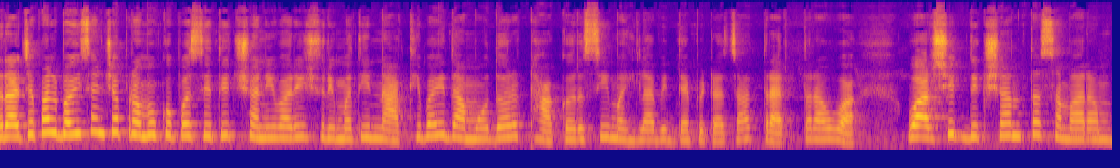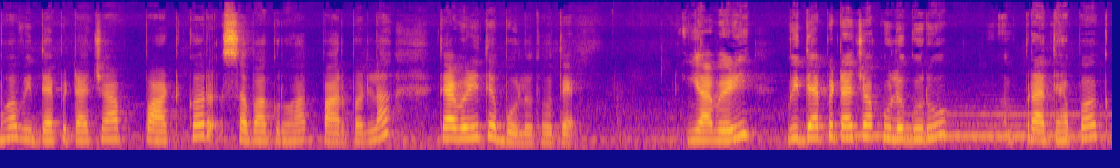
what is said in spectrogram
राज्यपाल बैस यांच्या प्रमुख उपस्थितीत शनिवारी श्रीमती नाथीबाई दामोदर ठाकरसी महिला विद्यापीठाचा त्र्याहत्तरावा वार्षिक दीक्षांत समारंभ विद्यापीठाच्या पाटकर सभागृहात पार पडला. त्यावेळी ते बोलत होते. यावेळी विद्यापीठाच्या कुलगुरू प्राध्यापक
